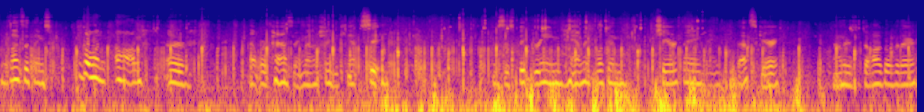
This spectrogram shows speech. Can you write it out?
There's lots of things going on or that we're passing that I'm sure you can't see. There's this big green hammock looking chair thing. That's scary. Now there's a dog over there.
